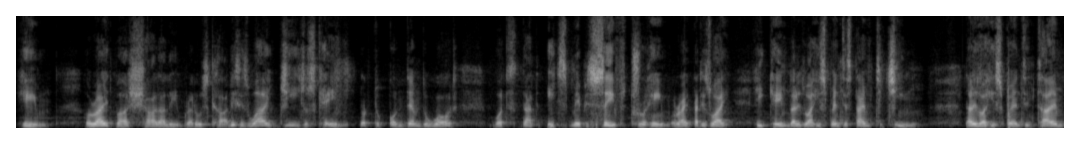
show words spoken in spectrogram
him. Alright, Bashadali Braduska. This is why Jesus came, not to condemn the world, but that each may be saved through him. Right? That is why he came. That is why he spent his time teaching. That is why he spent his time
